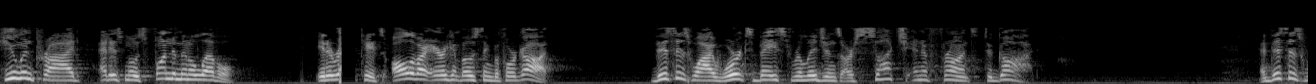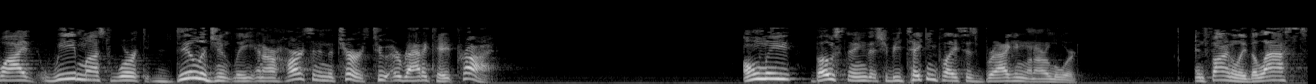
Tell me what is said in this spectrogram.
human pride at its most fundamental level. It eradicates all of our arrogant boasting before God. This is why works based religions are such an affront to God. And this is why we must work diligently in our hearts and in the church to eradicate pride. Only boasting that should be taking place is bragging on our Lord. And finally, the last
